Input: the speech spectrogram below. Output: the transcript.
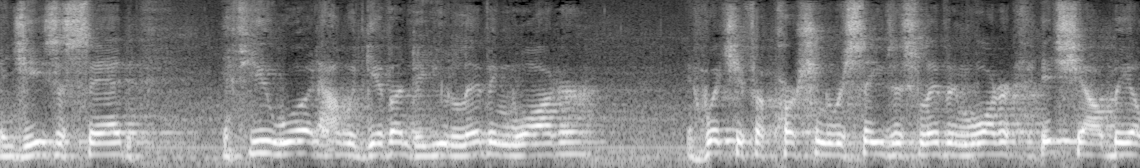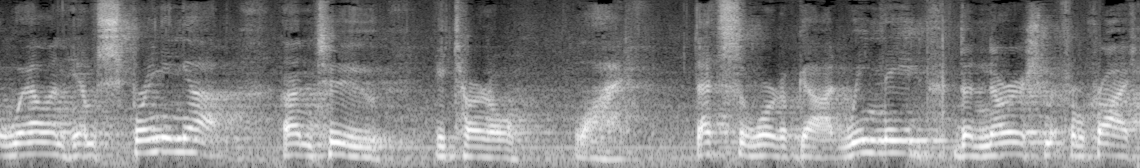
And Jesus said, If you would, I would give unto you living water, in which if a person receives this living water, it shall be a well in him springing up unto eternal life. That's the Word of God. We need the nourishment from Christ.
